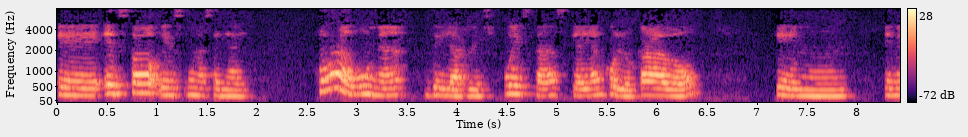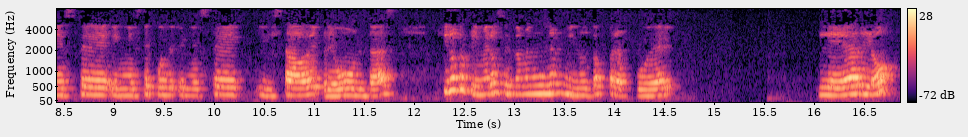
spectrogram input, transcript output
Eh, esto es una señal. Cada una de las respuestas que hayan colocado en, en, este, en, este, en este listado de preguntas, quiero que primero se tomen unos minutos para poder leerlo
